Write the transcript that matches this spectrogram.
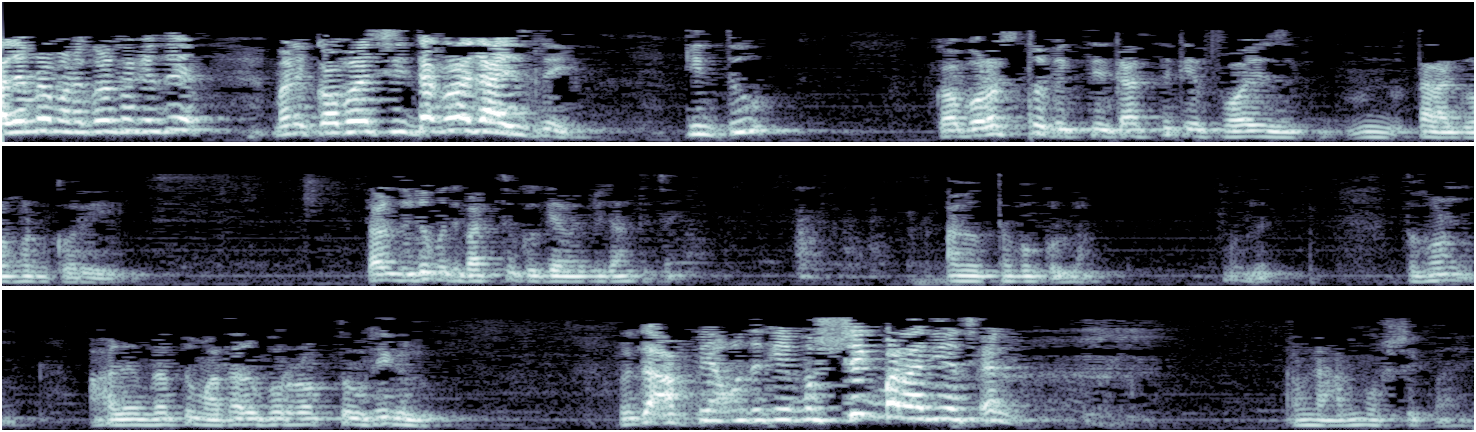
আলেমরা মনে করে থাকে যে মানে কবরে চিন্তা করা যায় নেই, কিন্তু কবরস্থ ব্যক্তির কাছ থেকে ফয়েজ তারা গ্রহণ করে। তাহলে দুটোর মধ্যে পার্থক্য কি? আমি একটু জানতে চাই। আমি উত্থাপন করলাম তখন আলেমরা তো মাথার উপর রক্ত উঠে গেল। আপনি আমাদেরকে মুশ্রিক বানা দিয়েছেন। আমি আমি মুশ্রিক বানাই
